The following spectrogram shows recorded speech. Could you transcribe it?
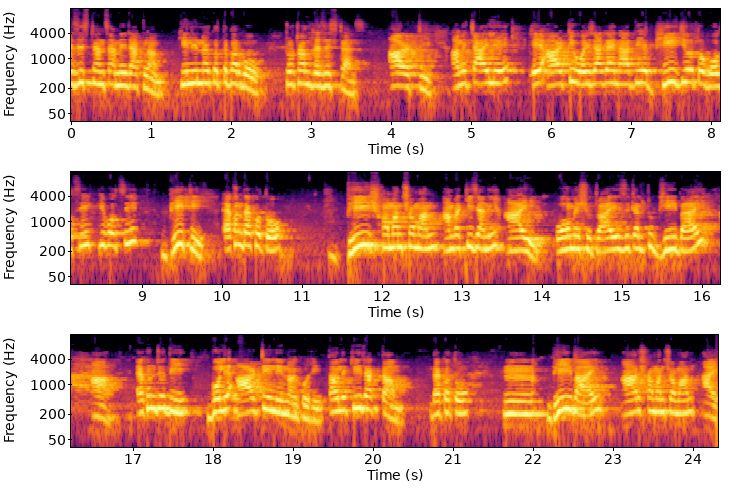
রেজিস্ট্যান্স আমি রাখলাম। কি নির্ণয় করতে পারব? টোটাল রেজিস্ট্যান্স আরটি আমি চাইলে এই আরটি ওই জায়গায় না দিয়ে ভি জিও তো বলছি, কি বলছি? ভিটি এখন দেখো তো ভি সমান সমান আমরা কি জানি? আই ওহমের সূত্র। I equal to V by R এখন যদি বলি আরটি নির্ণয় করি, তাহলে কি রাখতাম? দেখো তো ভি বাই আর সমান সমান আই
